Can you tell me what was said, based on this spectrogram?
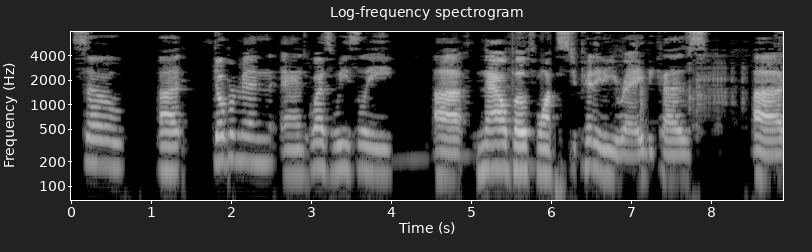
so, uh, Doberman and Wes Weasley, uh, now both want the stupidity ray because, uh,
